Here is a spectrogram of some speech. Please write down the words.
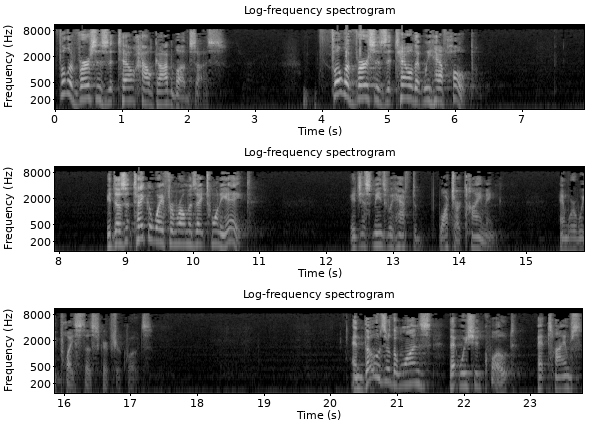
full of verses that tell how God loves us, full of verses that tell that we have hope. It doesn't take away from Romans 8:28. It just means we have to watch our timing and where we place those scripture quotes. And those are the ones that we should quote at times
